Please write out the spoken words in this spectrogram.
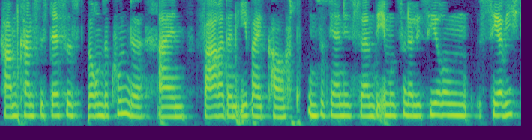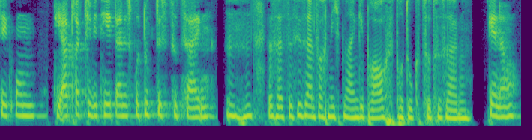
haben kannst, ist das, warum der Kunde ein Fahrrad, ein E-Bike kauft. Insofern ist ähm, die Emotionalisierung sehr wichtig, um die Attraktivität eines Produktes zu zeigen. Mhm. Das heißt, es ist einfach nicht nur ein Gebrauchsprodukt sozusagen. Genau.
